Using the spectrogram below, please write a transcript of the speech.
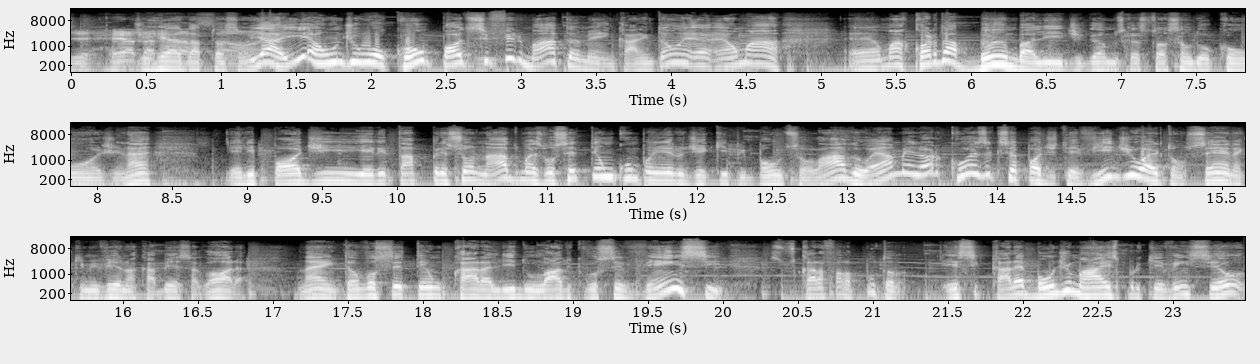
De readaptação. de readaptação. E aí é onde o Ocon pode se firmar também, cara. Então é, é, uma, é uma corda bamba ali, digamos, que a situação do Ocon hoje, né? Ele pode, ele tá pressionado, mas você ter um companheiro de equipe bom do seu lado é a melhor coisa que você pode ter. Vídeo o Ayrton Senna que me veio na cabeça agora, né? Então você tem um cara ali do lado que você vence, os caras falam, puta, esse cara é bom demais porque venceu.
